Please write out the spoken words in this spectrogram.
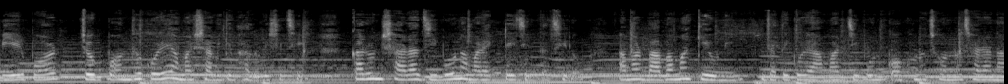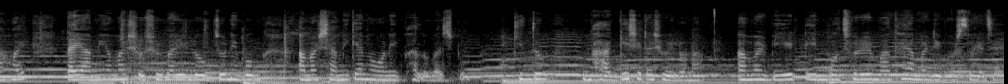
বিয়ের পর চোখ বন্ধ করে আমার স্বামীকে ভালোবেসেছি। কারণ সারা জীবন আমার একটাই চিন্তা ছিল, আমার বাবা মা কেউ নেই। যাতে করে আমার জীবন কখনো ছন্ন ছাড়া না হয়, তাই আমি আমার শ্বশুরবাড়ির লোকজন এবং আমার স্বামীকে আমি অনেক ভালোবাসবো। কিন্তু ভাগ্যে সেটা সইল না। আমার বিয়ের তিন বছরের মাথায় আমার ডিভোর্স হয়ে যায়।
